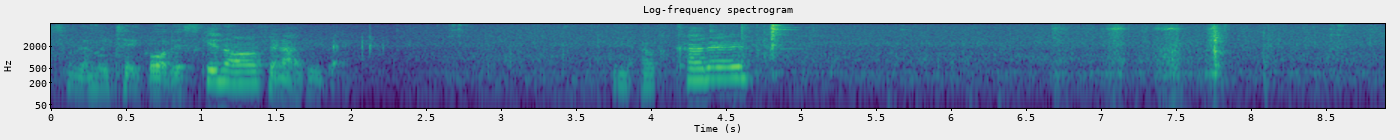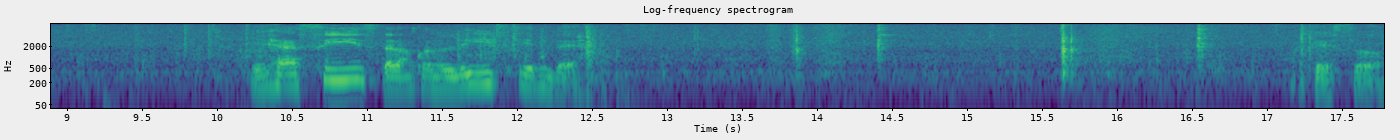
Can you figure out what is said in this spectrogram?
So let me take all the skin off and I'll be back. Okay, I've cut it. It has seeds that I'm going to leave in there. Okay, so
